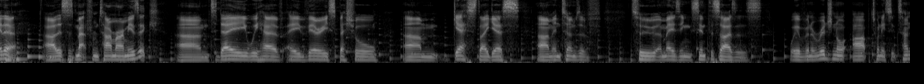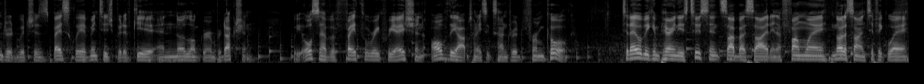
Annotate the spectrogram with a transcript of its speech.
Hey there, uh, this is Matt from Turramurra Music. Um, today we have a very special um, guest, I guess, um, in terms of two amazing synthesizers. We have an original ARP 2600, which is basically a vintage bit of gear and no longer in production. We also have a faithful recreation of the ARP 2600 from Korg. Today we'll be comparing these two synths side by side in a fun way, not a scientific way,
